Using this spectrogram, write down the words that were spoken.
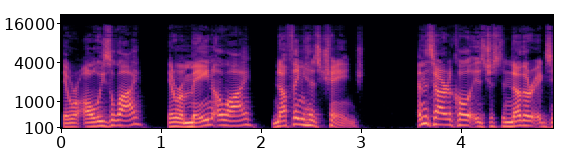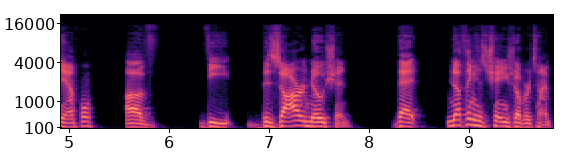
They were always a lie. They remain a lie. Nothing has changed. And this article is just another example of the bizarre notion that nothing has changed over time.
